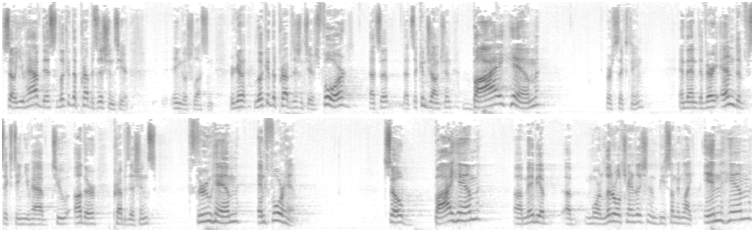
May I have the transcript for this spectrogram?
So you have this. Look at the prepositions here. English lesson. We're going to look at the prepositions here. For, that's a, that's a conjunction. By him, verse 16. And then at the very end of 16, you have two other prepositions. Through him and for him. So, by him, uh, maybe a, a more literal translation would be something like in him,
